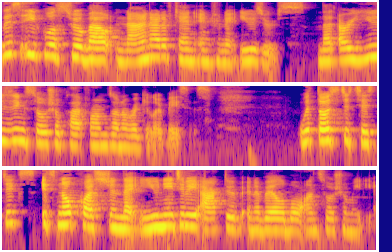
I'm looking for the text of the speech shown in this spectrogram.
This equals to about 9 out of 10 internet users that are using social platforms on a regular basis. With those statistics, it's no question that you need to be active and available on social media.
